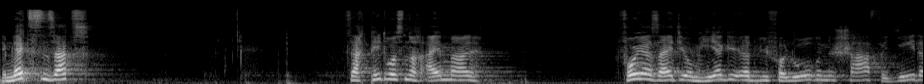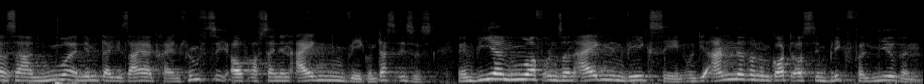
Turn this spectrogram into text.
Im letzten Satz sagt Petrus noch einmal, Vorher seid ihr umhergeirrt wie verlorene Schafe. Jeder sah nur, er nimmt da Jesaja 53 auf, auf seinen eigenen Weg. Und das ist es. Wenn wir nur auf unseren eigenen Weg sehen und die anderen und Gott aus dem Blick verlieren,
